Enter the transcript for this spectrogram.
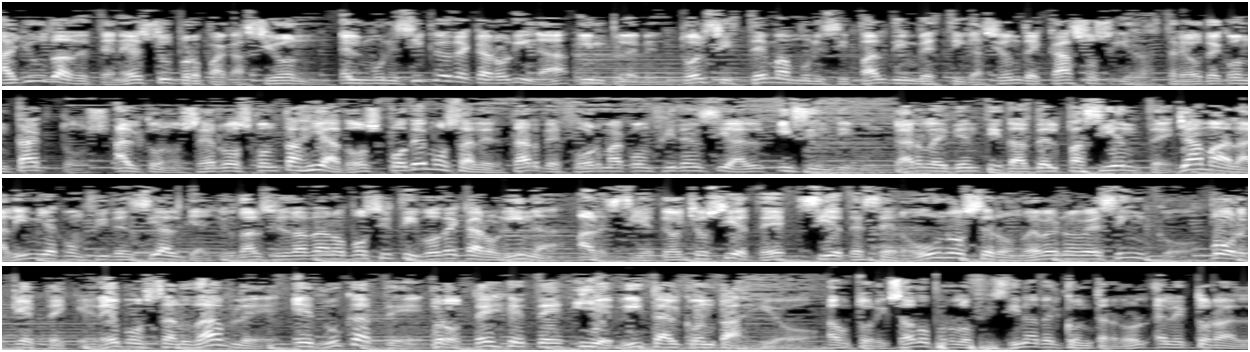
ayuda a detener su propagación. El municipio de Carolina implementó el Sistema Municipal de Investigación de Casos y Rastreo de Contactos. Al conocer los contagiados, podemos alertar de forma confidencial y sin divulgar la identidad del paciente. Llama a la línea confidencial de ayuda al ciudadano positivo de Carolina al 787-701-0995. Porque te queremos saludable. Edúcate, protégete y evita el contagio. Autorizado por la Oficina del Contralor Electoral.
